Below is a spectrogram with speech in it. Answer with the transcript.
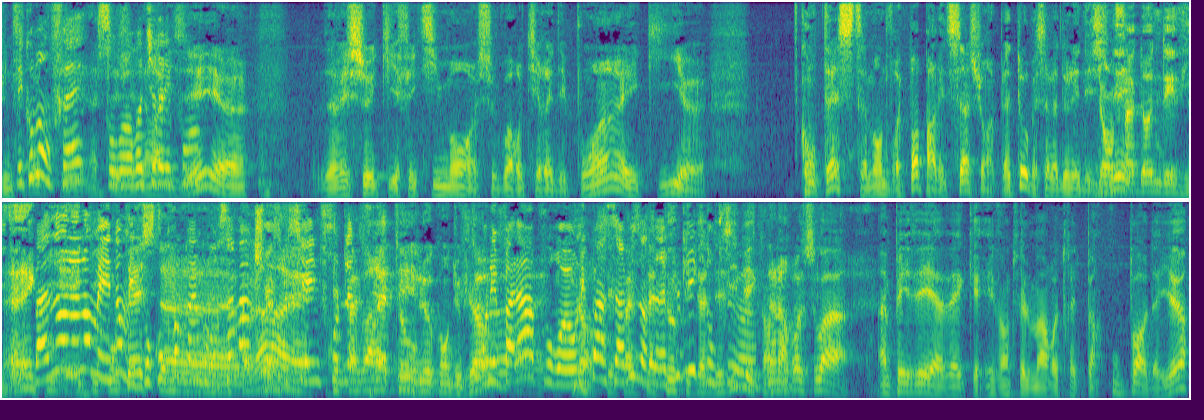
Une Mais comment on fait pour retirer les points? Euh, Vous avez ceux qui effectivement se voient retirer des points et qui euh, conteste, mais on ne devrait pas parler de ça sur un plateau, parce que ça va donner des non, idées. ça donne des idées. Hein, bah non, non, non, mais, non, mais il faut comprendre quand même comment ça marche, parce que s'il y a une fraude là-dessus, le conducteur. on n'est pas là pour, euh, on n'est pas un service d'intérêt public non plus. Idées. Quand on reçoit un PV avec éventuellement un retrait de pain, ou pas d'ailleurs,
